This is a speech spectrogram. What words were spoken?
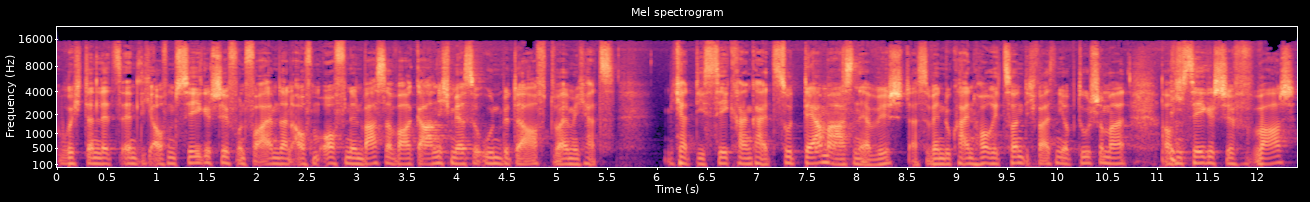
wo ich dann letztendlich auf dem Segelschiff und vor allem dann auf dem offenen Wasser war, gar nicht mehr so unbedarft, weil mich hat's mich hat die Seekrankheit so dermaßen erwischt. Also wenn du keinen Horizont, ich weiß nicht, ob du schon mal auf dem Segelschiff warst,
